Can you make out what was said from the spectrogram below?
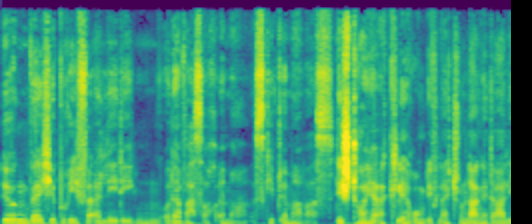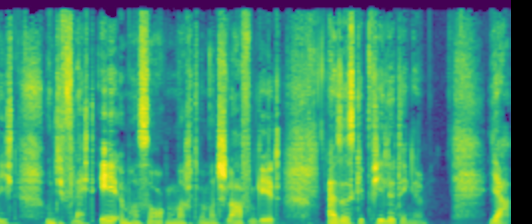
irgendwelche Briefe erledigen oder was auch immer. Es gibt immer was. Die Steuererklärung, die vielleicht schon lange da liegt und die vielleicht eh immer Sorgen macht, wenn man schlafen geht. Also es gibt viele Dinge. Ja,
